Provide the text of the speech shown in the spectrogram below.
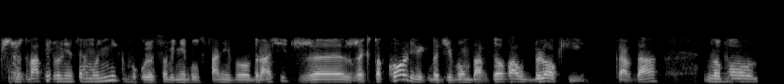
przez dwa tygodnie temu nikt w ogóle sobie nie był w stanie wyobrazić, że, że ktokolwiek będzie bombardował bloki, prawda? No bo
